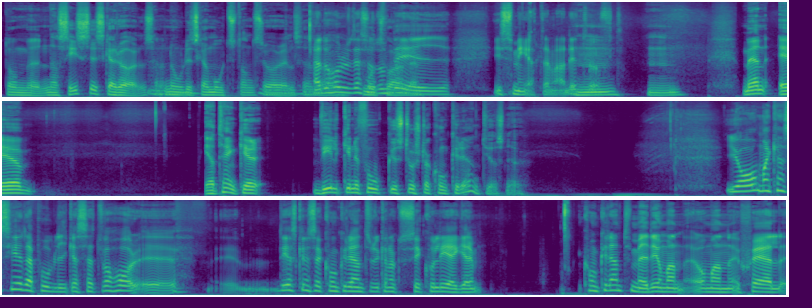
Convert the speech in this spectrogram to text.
de nazistiska rörelserna, mm. Nordiska motståndsrörelsen. Ja, då har du dessutom det i, i smeten, va? det är mm. tufft. Mm. Men eh, jag tänker, vilken är Fokus största konkurrent just nu? Ja, man kan se det på olika sätt. Vad har, eh, eh dels kan du se konkurrenter, du kan också se kollegor konkurrent för mig det är om man, om man stjäl eh,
